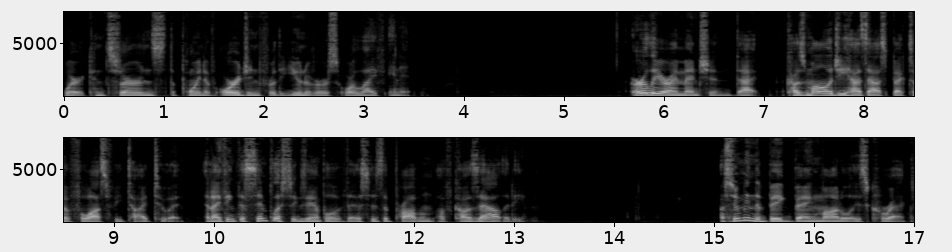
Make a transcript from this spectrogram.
where it concerns the point of origin for the universe or life in it. Earlier, I mentioned that cosmology has aspects of philosophy tied to it, and I think the simplest example of this is the problem of causality. Assuming the Big Bang model is correct,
